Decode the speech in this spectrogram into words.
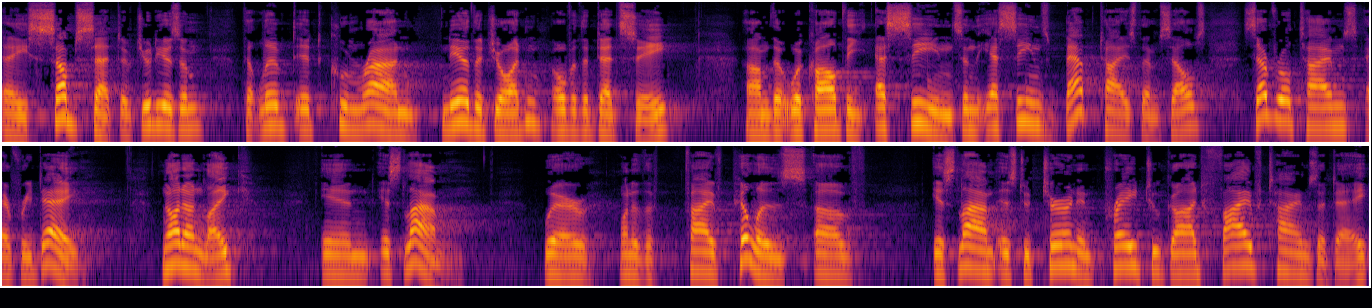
a subset of Judaism that lived at Qumran near the Jordan over the Dead Sea um, that were called the Essenes, and the Essenes baptized themselves several times every day, not unlike in Islam, where one of the five pillars of Islam is to turn and pray to God five times a day.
